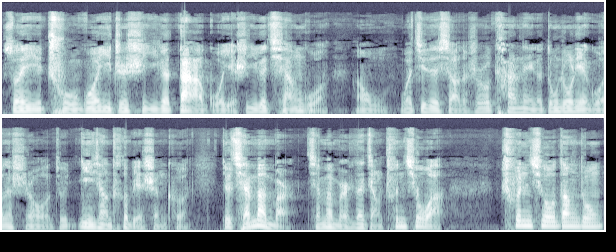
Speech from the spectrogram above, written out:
所以楚国一直是一个大国，也是一个强国啊。我记得小的时候看那个东周列国的时候，就印象特别深刻。就前半本，前半本是在讲春秋啊，春秋当中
